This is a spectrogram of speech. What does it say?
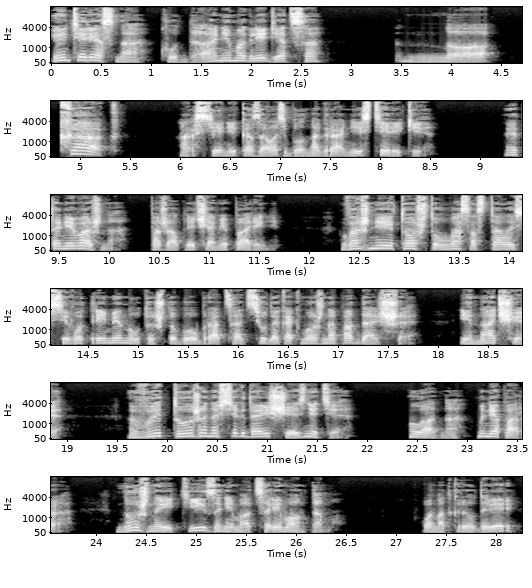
«Интересно, куда они могли деться?» «Но... как?» Арсений, казалось, был на грани истерики. «Это не важно», – пожал плечами парень. «Важнее то, что у вас осталось всего три минуты, чтобы убраться отсюда как можно подальше. Иначе вы тоже навсегда исчезнете. Ладно, мне пора. Нужно идти заниматься ремонтом». Он открыл дверь,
